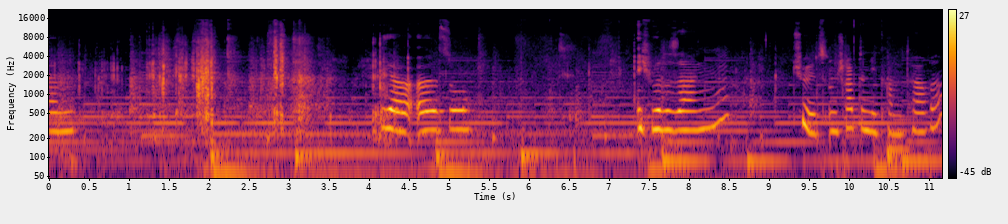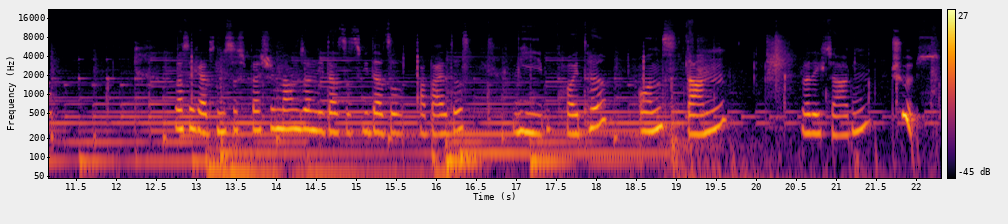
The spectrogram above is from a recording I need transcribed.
ähm, ja, also ich würde sagen, tschüss und schreibt in die Kommentare, was ich als nächstes Special machen soll, wie das es wieder so verballt ist wie heute. Und dann würde ich sagen, tschüss.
